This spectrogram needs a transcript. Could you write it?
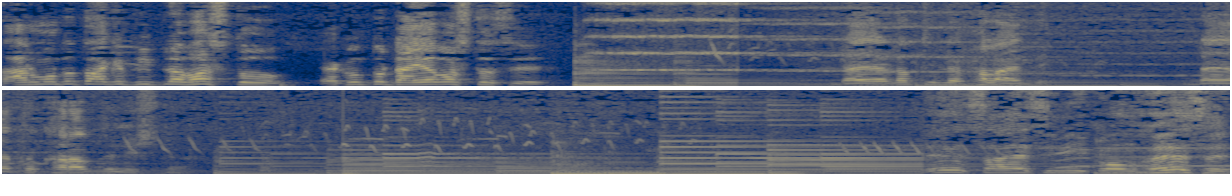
চার মধ্যে তো আগে পিপলা ভাসতো এখন তো ডাইয়া ভাসতেছে ডায়াটা তুলে ফেলায় দে। ডায়া তো খারাপ জিনিস না। এ, চায়ে চিনি কম হয়েছে,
